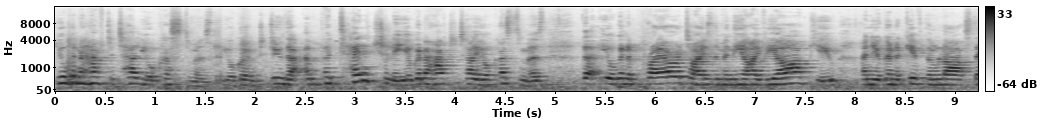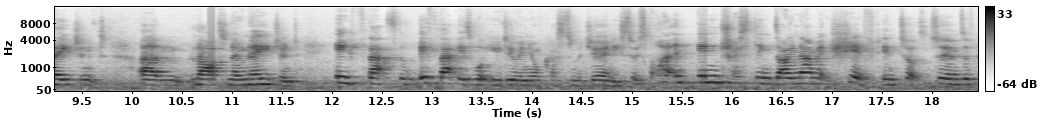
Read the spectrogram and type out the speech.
you're going to have to tell your customers that you're going to do that. And potentially you're going to have to tell your customers that you're going to prioritize them in the IVR queue and you're going to give them last agent um, last known agent if that's the if that is what you do in your customer journey. So it's quite an interesting dynamic shift in terms of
